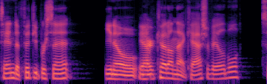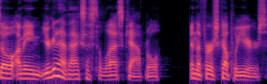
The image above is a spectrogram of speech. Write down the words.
ten to fifty percent, you know, Yeah. haircut on that cash available. So I mean, you're going to have access to less capital in the first couple years.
